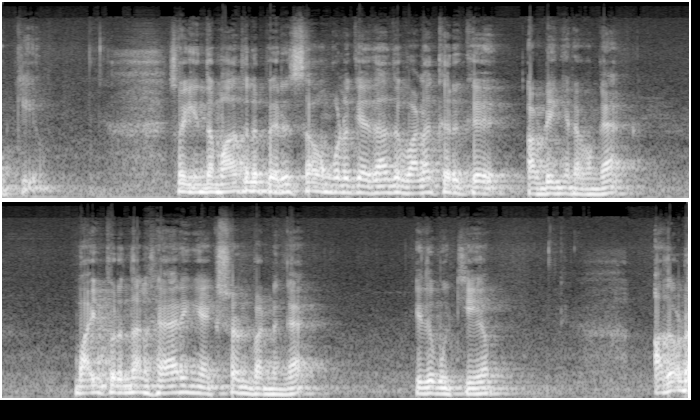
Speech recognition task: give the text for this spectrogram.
முக்கியம். ஸோ இந்த மாதத்தில் பெருசாக உங்களுக்கு ஏதாவது வழக்கு இருக்குது அப்படிங்கிறவங்க வாய்ப்பு இருந்தால் ஹேரிங் எக்ஸ்டெண்ட் பண்ணுங்கள் இது முக்கியம். அதோட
